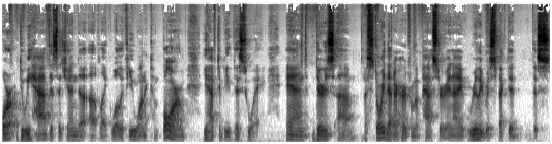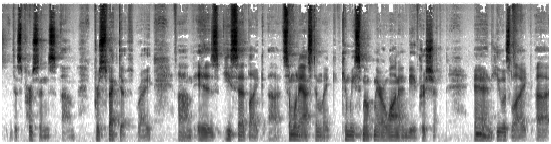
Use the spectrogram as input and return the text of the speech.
Or do we have this agenda of like well if you want to conform you have to be this way and there's um, a story that I heard from a pastor, and I really respected this this person's um, perspective. Right? Um, is he said like uh, someone asked him like, "Can we smoke marijuana and be a Christian?" And mm. he was like, uh,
